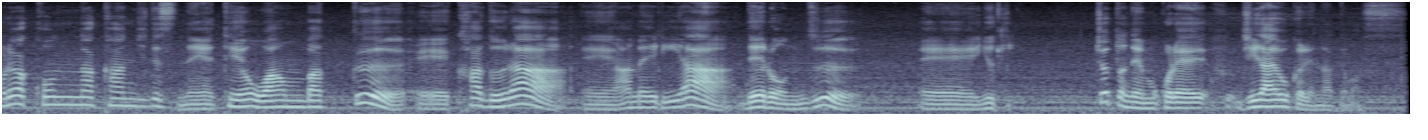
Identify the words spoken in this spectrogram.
俺はこんな感じですね。テオ・ワンバック、えー、カグラ、えー、アメリア、デロンズ、えー、ユキ。ちょっとね、もうこれ、時代遅れになってます。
